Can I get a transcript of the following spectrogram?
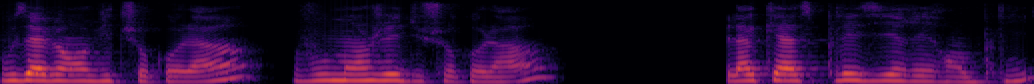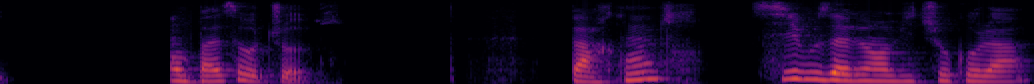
Vous avez envie de chocolat, vous mangez du chocolat, la case plaisir est remplie, on passe à autre chose. Par contre, si vous avez envie de chocolat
